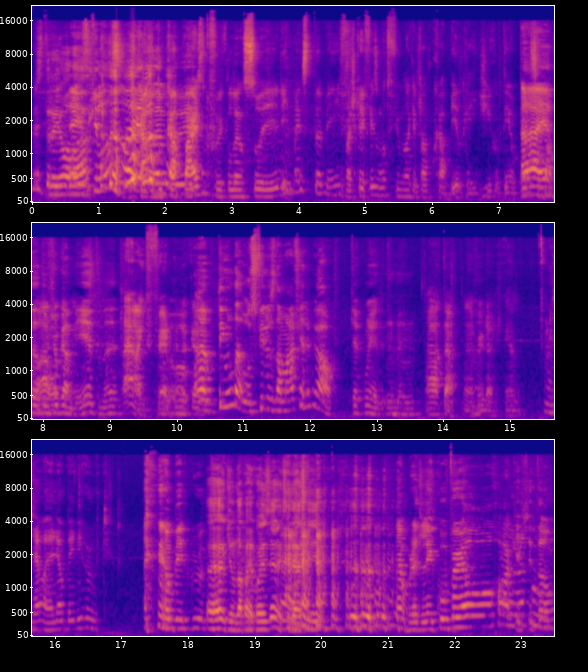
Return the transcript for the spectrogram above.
Estreou É lá. isso que lançou O ele, né, do meu? Caparzo, que foi que lançou ele, mas também. Acho que ele fez um outro filme lá que ele tava com o cabelo, que é ridículo, tem o cara Ah, é, do, babar do julgamento, né? Ah, inferno, né, Ah, tem um da, Os Filhos da Máfia é legal, que é com ele também. Uhum. Ah, tá. É verdade, tem razão. Mas é, ele é o Baby Groot. É o Baby Groot. É, que não dá pra reconhecer, né? Que se desse... É, o Bradley Cooper é o Rocket, então...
